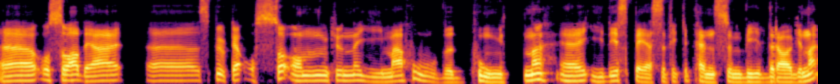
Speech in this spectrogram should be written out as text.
Uh, og så hadde jeg, uh, spurte jeg også om den kunne gi meg hovedpunktene uh, i de spesifikke pensumbidragene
